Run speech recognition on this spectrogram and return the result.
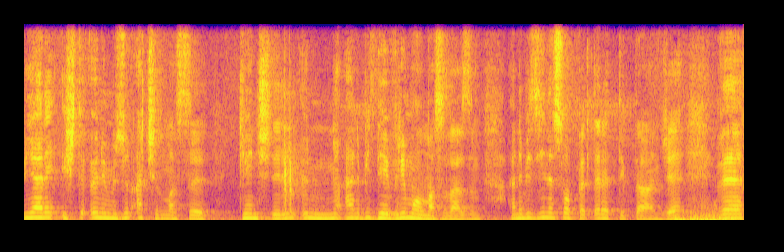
yani işte önümüzün açılması, gençlerin önünü hani bir devrim olması lazım. Hani biz yine sohbetler ettik daha önce ve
